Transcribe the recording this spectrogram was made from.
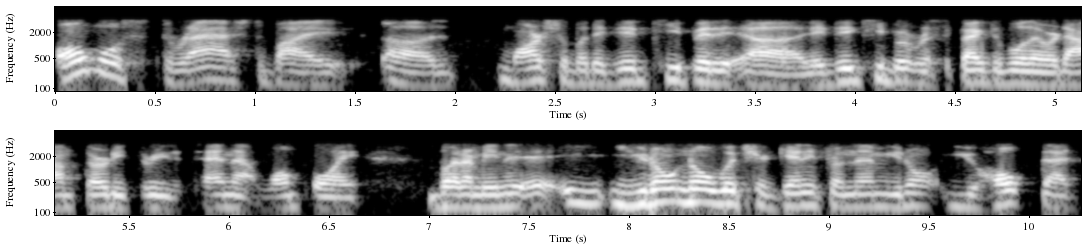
almost thrashed by uh Marshall, but they did keep it uh they did keep it respectable. They were down 33 to 10 at one point. But I mean, it, you don't know what you're getting from them. You don't you hope that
